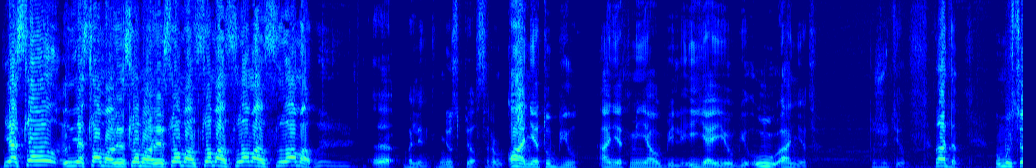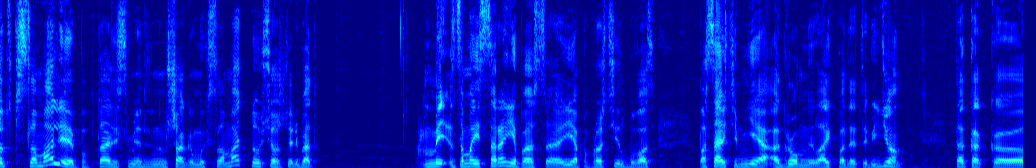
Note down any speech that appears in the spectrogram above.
Я сломал! Я сломал! Я сломал! Я сломал! Сломал! Сломал! Сломал! Э, блин, не успел сразу. А, нет, убил. А, нет, меня убили. И я ее убил. У, а, нет. Пошутил. Ладно, ну, мы все-таки сломали, попытались медленным шагом их сломать, но все же, ребят, мы, за моей стороны я, я попросил бы вас поставить мне огромный лайк под это видео, так как, э,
